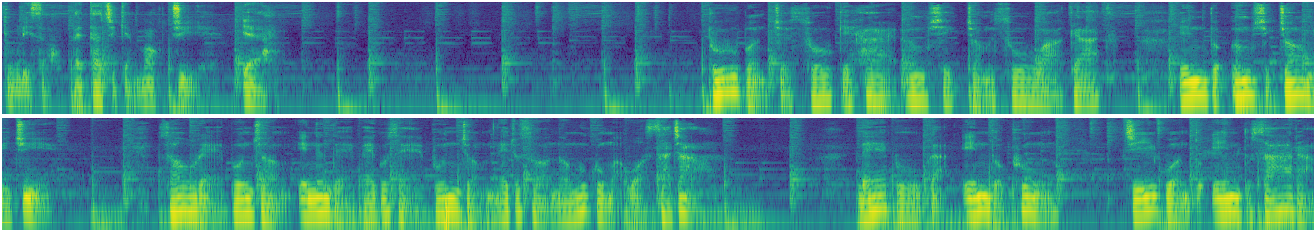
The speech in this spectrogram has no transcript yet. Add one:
둘이서 배 터지게 먹지. yeah. 두 번째 소개할 음식점은 소와갓 인도 음식점이지. 서울에 본점 있는데 백곳에 분점 내줘서 너무 고마워 사장. 내부가 인도풍 직원도 인도 사람.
